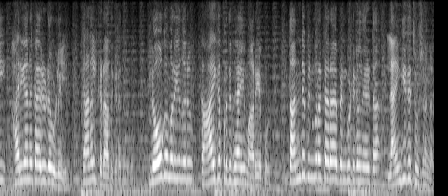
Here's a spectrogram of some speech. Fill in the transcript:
ഈ ഹരിയാനക്കാരിയുടെ ഉള്ളിൽ കനൽ കെടാതെ കിടന്നിരുന്നു. ലോകമറിയുന്നൊരു കായിക പ്രതിഭയായി മാറിയപ്പോൾ തന്റെ പിന്മുറക്കാരായ പെൺകുട്ടികൾ നേരിട്ട ലൈംഗിക ചൂഷണങ്ങൾ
